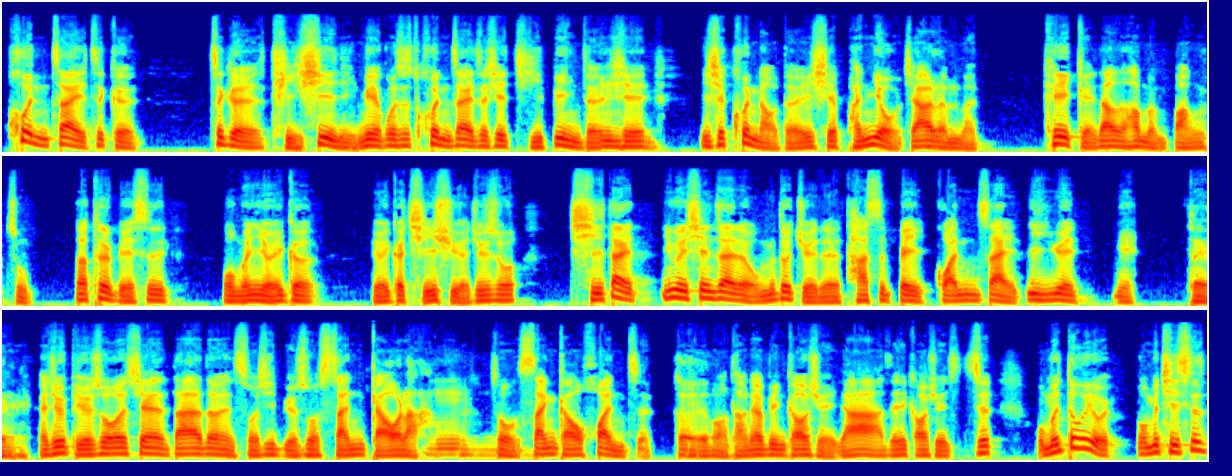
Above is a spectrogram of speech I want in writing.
困在这个这个体系里面，或是困在这些疾病的一些、嗯、一些困扰的一些朋友家人们，可以给到他们帮助。那特别是我们有一个有一个期许，就是说期待，因为现在的我们都觉得他是被关在医院里面。对，那就比如说现在大家都很熟悉，比如说三高啦，嗯，这种三高患者，对，哦，糖尿病、高血压啊，这些高血脂，其实我们都有。我们其实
